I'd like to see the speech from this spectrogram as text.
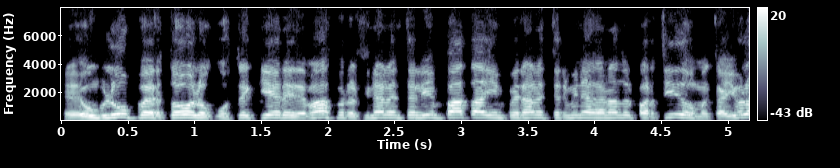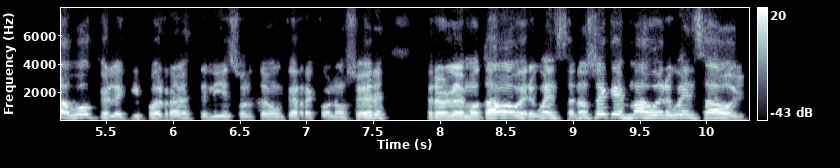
eh, un blooper, todo lo que usted quiere y demás. Pero al final Estelí empata y en penales termina ganando el partido. Me cayó la boca el equipo del Real Estelí. Eso lo tengo que reconocer. Pero lo de Motagua, vergüenza. No sé qué es más vergüenza hoy.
